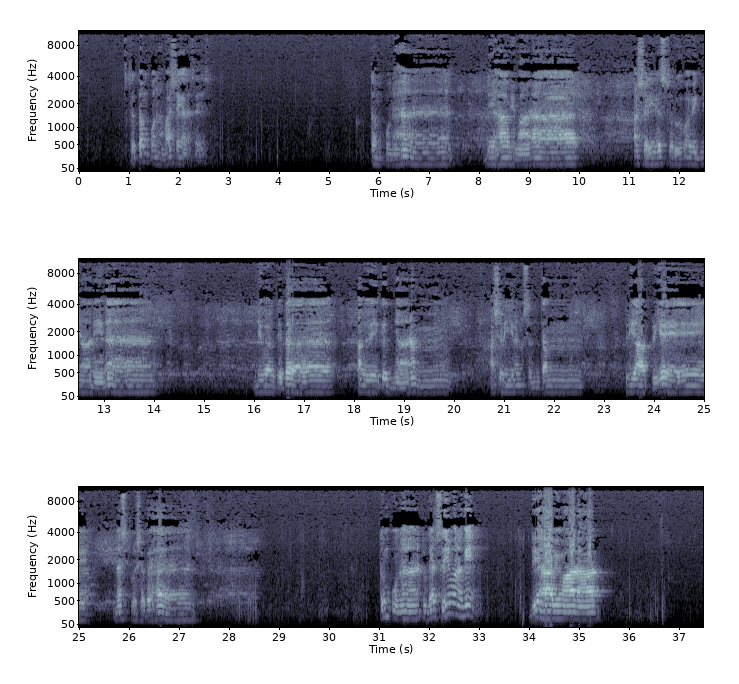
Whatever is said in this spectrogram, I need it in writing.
So tam punah Bhashyagana says, tam punah देहाभिमानात् अशरीरस्वरूपविज्ञानेन निवर्तित। अविवेकज्ञानम् अशरीरम् सन्तम्। प्रियाप्रिये न स्पृशतः। तम् पुनः to that सेम्वन कि देहाभिमानात्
